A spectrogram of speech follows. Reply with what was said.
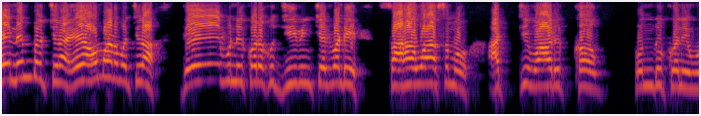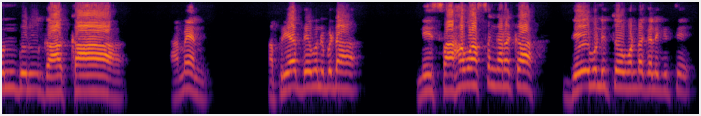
ఏ నింద వచ్చినా ఏ అవమానం వచ్చినా దేవుని కొరకు జీవించేటువంటి సహవాసము అట్టి వారు పొందుకొని ఉందురు గాక ఆమెన్. నా ప్రియా దేవుని బిడ్డ నీ సహవాసం గనక దేవునితో ఉండగలిగితే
